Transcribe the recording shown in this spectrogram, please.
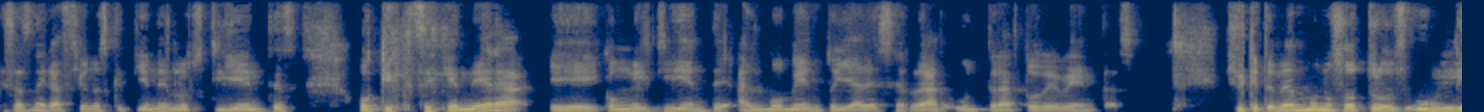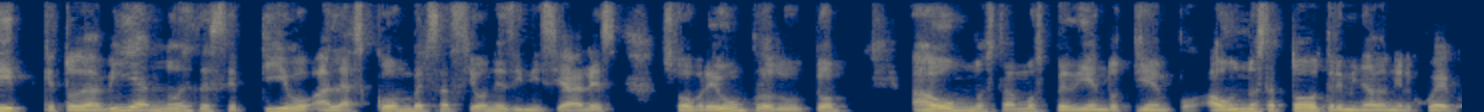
esas negaciones que tienen los clientes o que se genera eh, con el cliente al momento ya de cerrar un trato de ventas. Si que tenemos nosotros un lead que todavía no es receptivo a las conversaciones iniciales sobre un producto, aún no estamos perdiendo tiempo, aún no está todo terminado en el juego.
